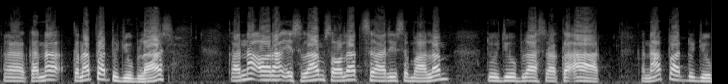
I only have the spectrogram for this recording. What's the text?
Uh, karena kenapa 17? Karena orang Islam sholat sehari semalam 17 rakaat. Kenapa 17?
